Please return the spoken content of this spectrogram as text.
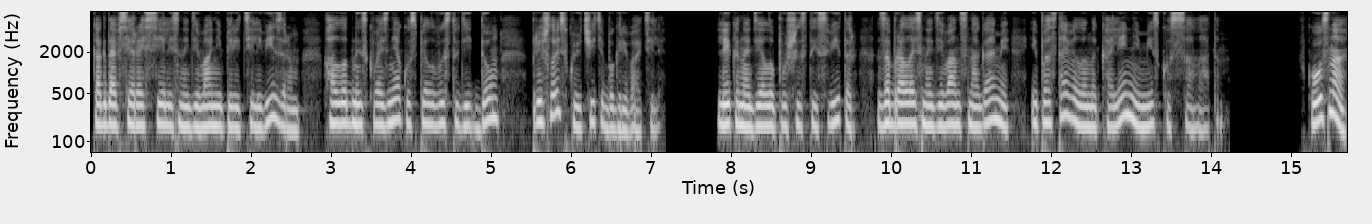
Когда все расселись на диване перед телевизором, холодный сквозняк успел выстудить дом, пришлось включить обогреватель. Лика надела пушистый свитер, забралась на диван с ногами и поставила на колени миску с салатом. «Вкусно?»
